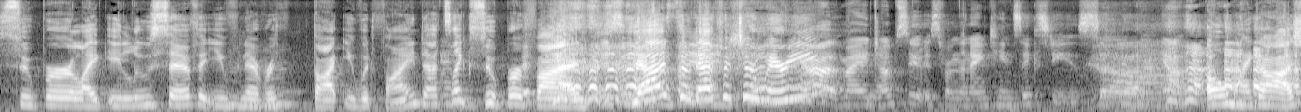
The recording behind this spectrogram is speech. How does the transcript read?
super like elusive that you've never Mm-hmm. thought you would find? That's like super fun. yeah, so that's what you're wearing? Yeah, my jumpsuit is from the 1960s, so yeah. Oh my gosh.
